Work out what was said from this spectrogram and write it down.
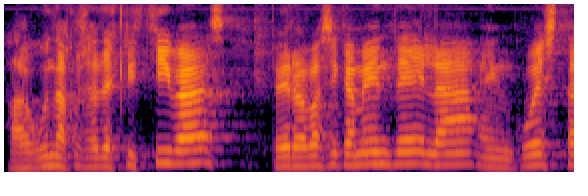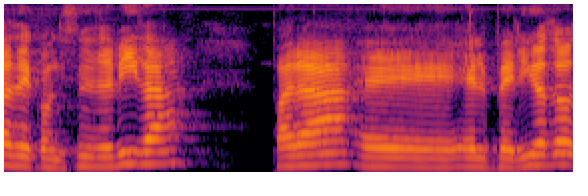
algunas cosas descriptivas, pero básicamente la encuesta de condiciones de vida para eh, el periodo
